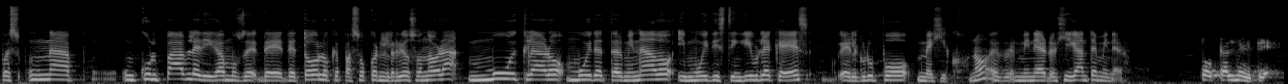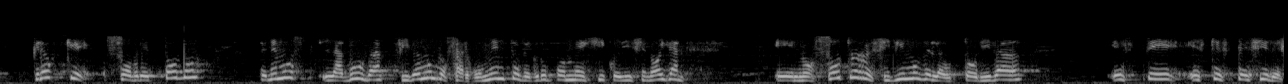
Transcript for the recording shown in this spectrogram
pues una un culpable, digamos, de, de, todo lo que pasó con el río Sonora, muy claro, muy determinado y muy distinguible que es el grupo México, ¿no? El minero, el gigante minero. Totalmente. Creo que sobre todo tenemos la duda, si vemos los argumentos de Grupo México y dicen, oigan, eh, nosotros recibimos de la autoridad este esta especie de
